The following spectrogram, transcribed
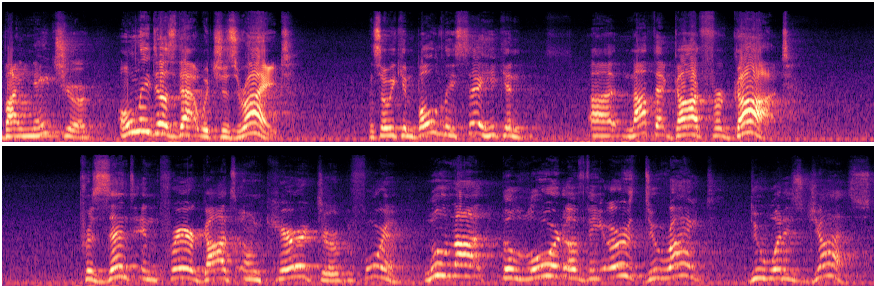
by nature, only does that which is right. And so he can boldly say, he can, uh, not that God forgot, present in prayer God's own character before him. Will not the Lord of the earth do right, do what is just?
